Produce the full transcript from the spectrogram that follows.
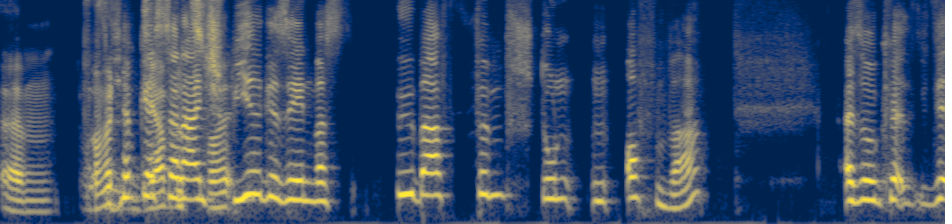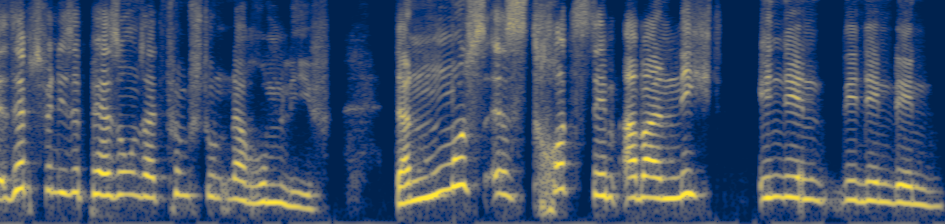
Ähm, Ich habe gestern ein 2 Spiel gesehen, was über fünf Stunden offen war. Also selbst wenn diese Person seit fünf Stunden da rumlief, dann muss es trotzdem aber nicht in den, den, den, den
